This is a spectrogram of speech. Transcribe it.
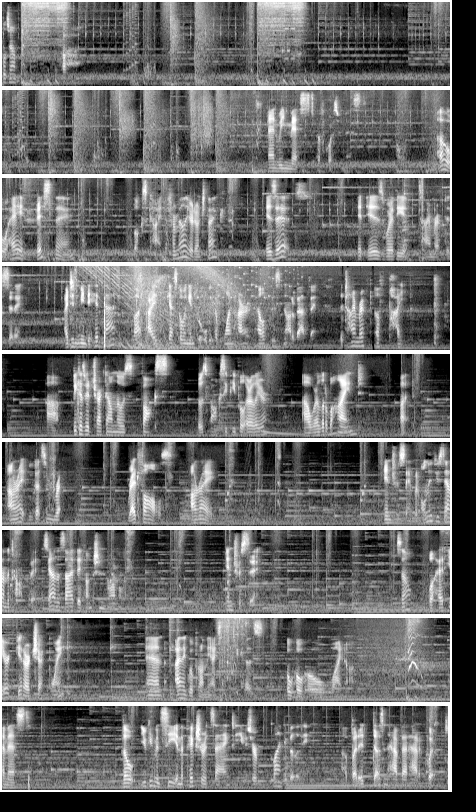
Double jump. Ah. And we missed. Of course we missed. Oh, hey, this thing looks kind of familiar, don't you think? Is it? It is where the time rift is sitting. I didn't mean to hit that, but I guess going into it, we have one heart health is not a bad thing. The time rift of pipe. Uh, because we had to track down those fox, those foxy people earlier, uh, we're a little behind. But all right, we've got some re red falls. All right. Interesting, but only if you stand on the top of it. Stand on the side, they function normally. Interesting. So, we'll head here, get our checkpoint, and I think we'll put on the ice axe because, ho ho ho, why not? I missed. Though you can even see in the picture it's saying to use your blank ability, uh, but it doesn't have that hat equipped.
